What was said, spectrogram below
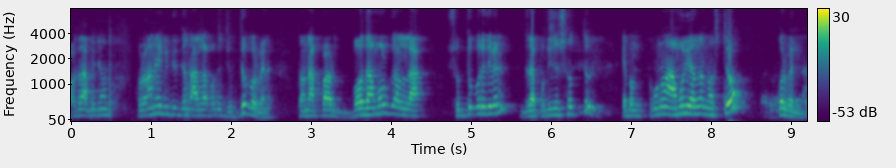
অর্থাৎ আপনি যখন কোরআনের ভিত্তিতে যখন আল্লাহর পথে যুদ্ধ করবেন, তখন আপনার বদ আমলকে আল্লাহ শুদ্ধ করে দেবেন, যারা প্রতিশোধ সত্য, এবং কোনো আমলই আল্লাহ নষ্ট করবেন না।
